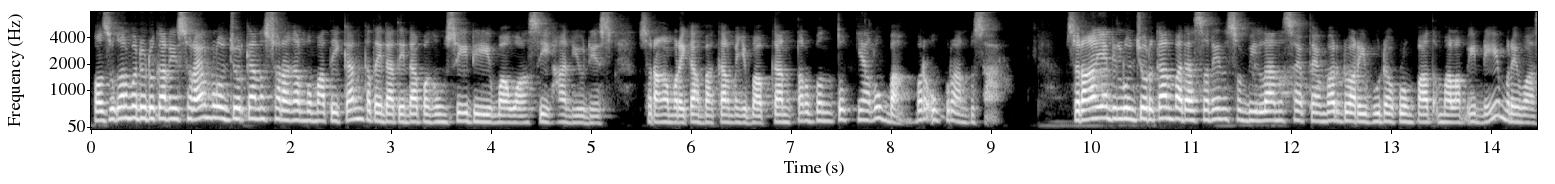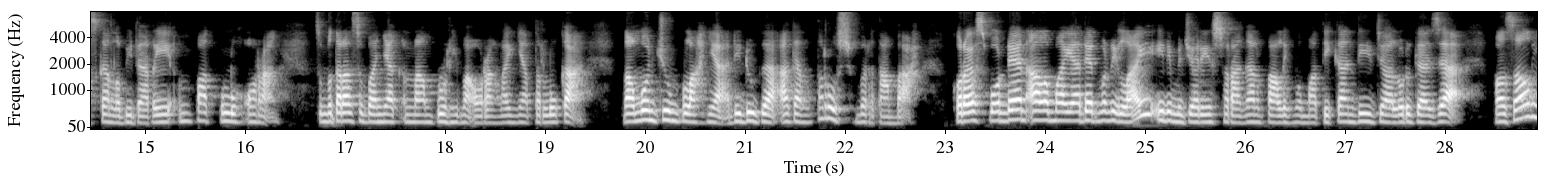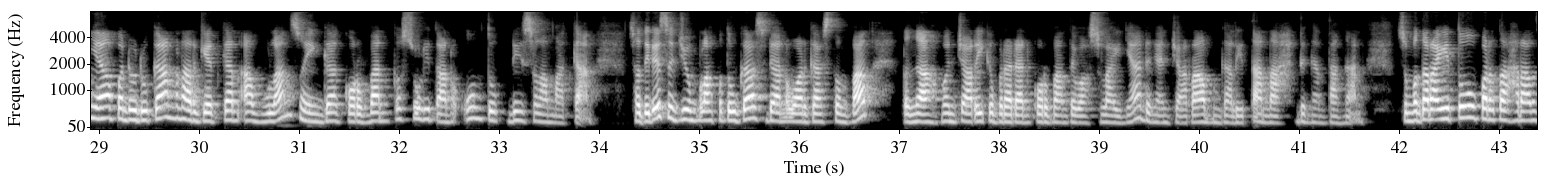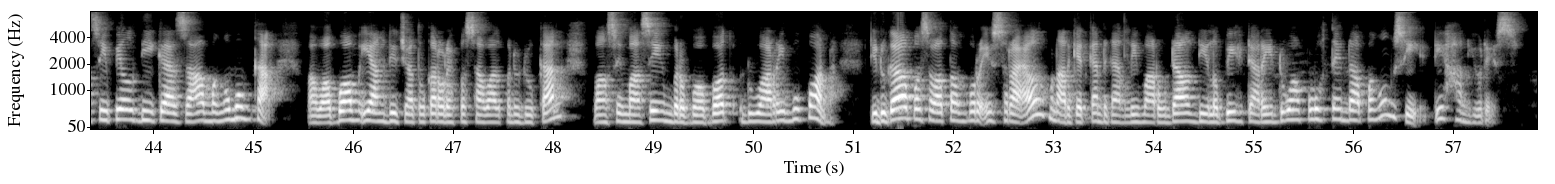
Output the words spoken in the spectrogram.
Pasukan pendudukan Israel meluncurkan serangan mematikan ke tenda-tenda pengungsi di Mawasi Han Yunis. Serangan mereka bahkan menyebabkan terbentuknya lubang berukuran besar. Serangan yang diluncurkan pada Senin 9 September 2024 malam ini menewaskan lebih dari 40 orang, sementara sebanyak 65 orang lainnya terluka. Namun jumlahnya diduga akan terus bertambah. Koresponden Al-Mayaden menilai ini menjadi serangan paling mematikan di jalur Gaza Pasalnya, pendudukan menargetkan ambulans sehingga korban kesulitan untuk diselamatkan. Saat ini sejumlah petugas dan warga setempat tengah mencari keberadaan korban tewas lainnya dengan cara menggali tanah dengan tangan. Sementara itu, pertahanan sipil di Gaza mengumumkan bahwa bom yang dijatuhkan oleh pesawat pendudukan masing-masing berbobot 2.000 pon. Diduga pesawat tempur Israel menargetkan dengan lima rudal di lebih dari 20 tenda pengungsi di Han Yunis.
